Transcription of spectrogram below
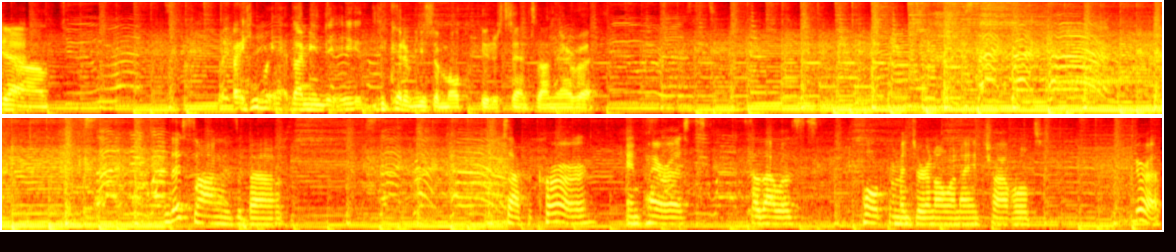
Yeah. Um, but he, I mean, he, he could have used a multitude of synths on there, but. This song is about Sacre Coeur in Paris. So that was pulled from a journal when I traveled Europe.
